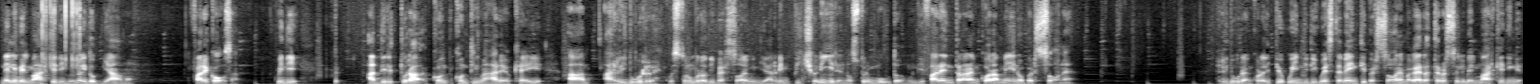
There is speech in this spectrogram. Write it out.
Nell'email marketing noi dobbiamo fare cosa? Quindi addirittura con, continuare, ok, a, a, ridurre questo numero di persone, quindi a rimpicciolire il nostro imbuto, quindi fare entrare ancora meno persone, ridurre ancora di più, quindi di queste 20 persone, magari attraverso l'email marketing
